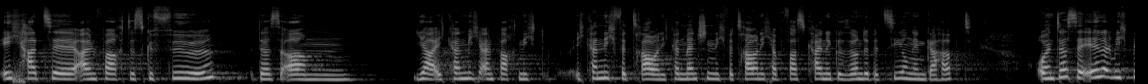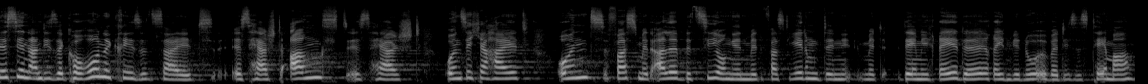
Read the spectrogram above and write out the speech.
ich hatte einfach das Gefühl, dass ähm, ja, ich kann mich einfach nicht, ich kann nicht vertrauen, ich kann Menschen nicht vertrauen. Ich habe fast keine gesunde Beziehungen gehabt. Und das erinnert mich ein bisschen an diese Corona-Krise-Zeit. Es herrscht Angst, es herrscht Unsicherheit und fast mit allen Beziehungen, mit fast jedem, mit dem ich rede, reden wir nur über dieses Thema.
